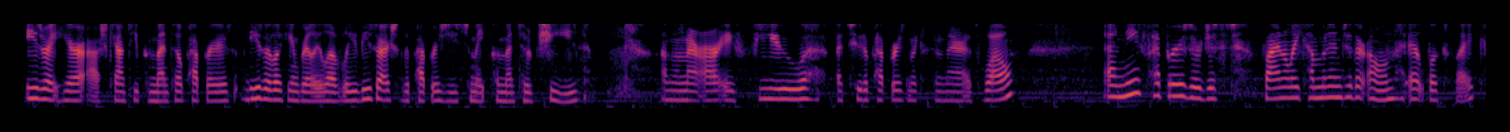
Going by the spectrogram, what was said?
These right here are Ashe County pimento peppers. These are looking really lovely. These are actually the peppers used to make pimento cheese. And then there are a few Etuda peppers mixed in there as well. And these peppers are just finally coming into their own, it looks like.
